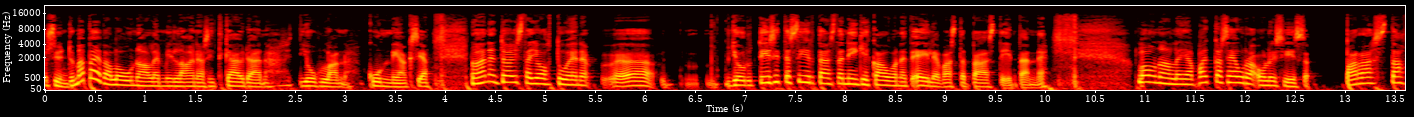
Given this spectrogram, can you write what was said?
syntymäpäivä lounaalle, millä aina sitten käydään juhlan kunniaksi. Ja no hänen töistä johtuen äh, jouduttiin sitten siirtämään sitä niinkin kauan, että eilen vasta päästiin tänne lounaalle. Ja vaikka seura oli siis parasta,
